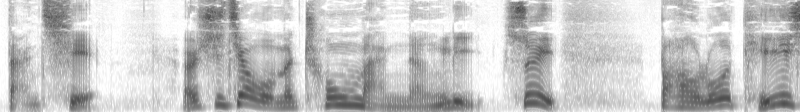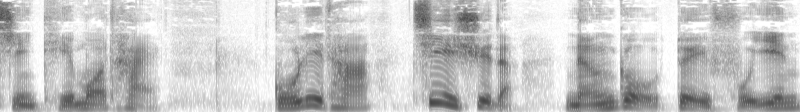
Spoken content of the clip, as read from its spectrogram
胆怯，而是叫我们充满能力。所以保罗提醒提摩太，鼓励他继续的能够对福音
